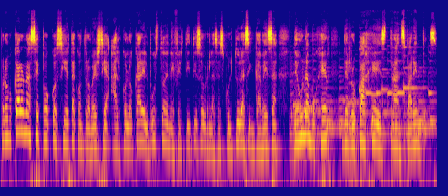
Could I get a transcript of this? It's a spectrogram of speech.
provocaron hace poco cierta controversia al colocar el busto de Nefertiti sobre las esculturas sin cabeza de una mujer de ropajes transparentes?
